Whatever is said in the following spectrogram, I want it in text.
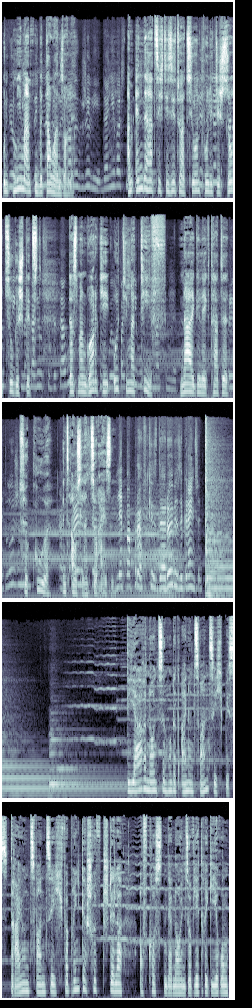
und niemanden bedauern solle. Am Ende hat sich die Situation politisch so zugespitzt, dass man Gorki ultimativ nahegelegt hatte, zur Kur ins Ausland zu reisen. Die Jahre 1921 bis 1923 verbringt der Schriftsteller auf Kosten der neuen Sowjetregierung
